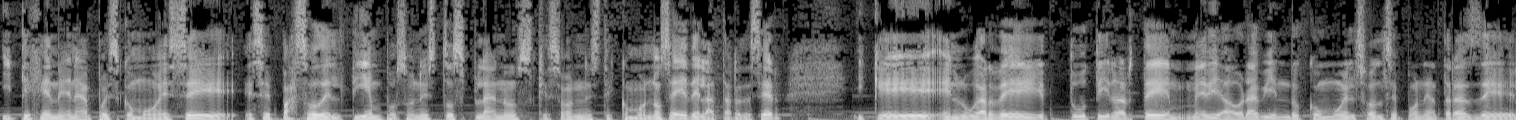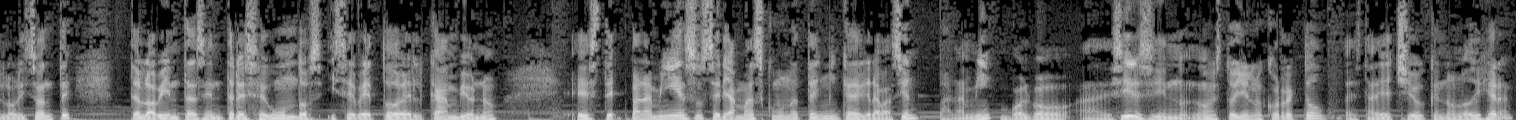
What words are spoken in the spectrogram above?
y te genera pues como ese ese paso del tiempo. Son estos planos que son este como no sé del atardecer y que en lugar de tú tirarte media hora viendo cómo el sol se pone atrás del horizonte te lo avientas en tres segundos y se ve todo el cambio no este para mí eso sería más como una técnica de grabación. Para mí vuelvo a decir si no, estoy en lo correcto estaría chido que no lo dijeran.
